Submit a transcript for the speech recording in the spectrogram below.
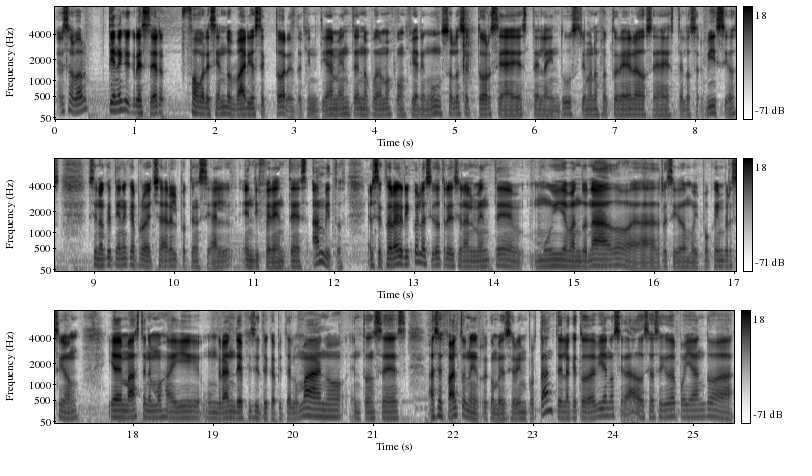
El Salvador tiene que crecer favoreciendo varios sectores. Definitivamente no podemos confiar en un solo sector, sea este la industria manufacturera o sea este los servicios, sino que tiene que aprovechar el potencial en diferentes ámbitos. El sector agrícola ha sido tradicionalmente muy abandonado, ha recibido muy poca inversión y además tenemos ahí un gran déficit de capital humano, entonces hace falta una reconversión importante, la que todavía no se ha dado. Se ha seguido apoyando a,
